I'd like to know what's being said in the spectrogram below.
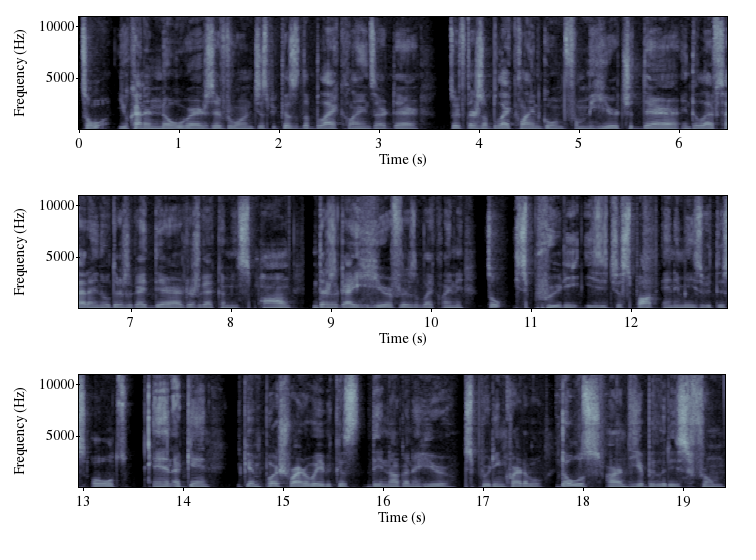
so you kind of know where's everyone just because the black lines are there. So if there's a black line going from here to there in the left side, I know there's a guy there. There's a guy coming spawn. And there's a guy here if there's a black line. So it's pretty easy to spot enemies with this ult. And again, you can push right away because they're not gonna hear you. It's pretty incredible. Those are the abilities from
